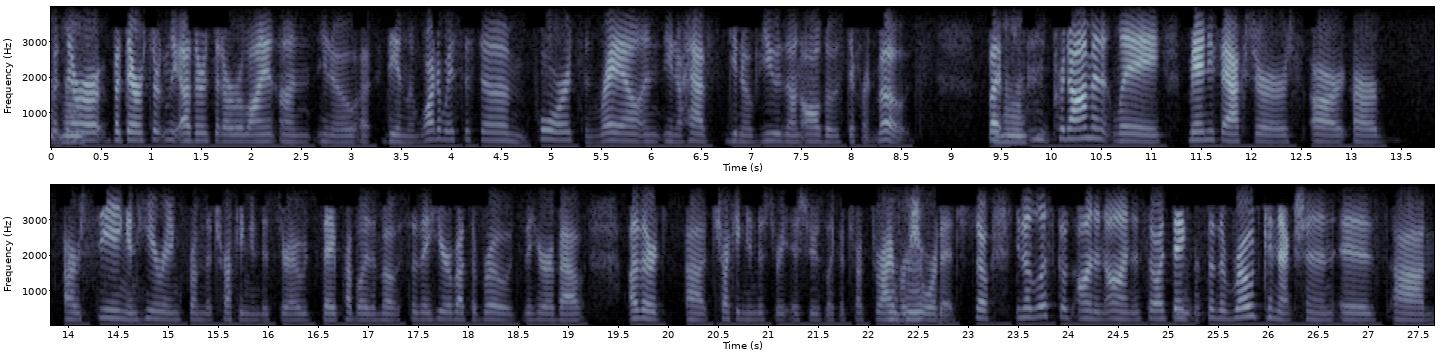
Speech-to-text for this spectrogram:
But mm-hmm. there are but there are certainly others that are reliant on you know uh, the inland waterway system, ports, and rail, and you know have you know views on all those different modes. But mm-hmm. predominantly, manufacturers are are are seeing and hearing from the trucking industry. I would say probably the most. So they hear about the roads, they hear about other uh, trucking industry issues like a truck driver mm-hmm. shortage. So you know the list goes on and on. And so I think mm-hmm. so the road connection is um,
